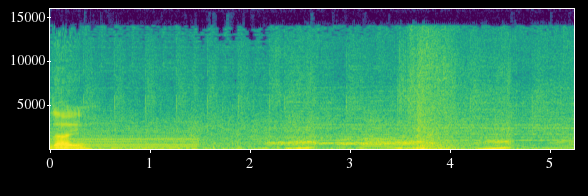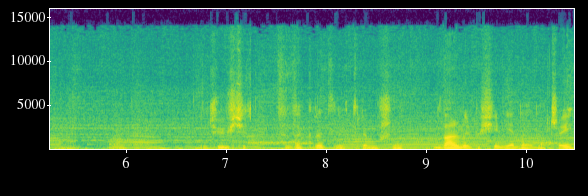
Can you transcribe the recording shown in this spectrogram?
Moje malina daje. Oczywiście te zakręty, które muszę walnąć, bo się nie da inaczej.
